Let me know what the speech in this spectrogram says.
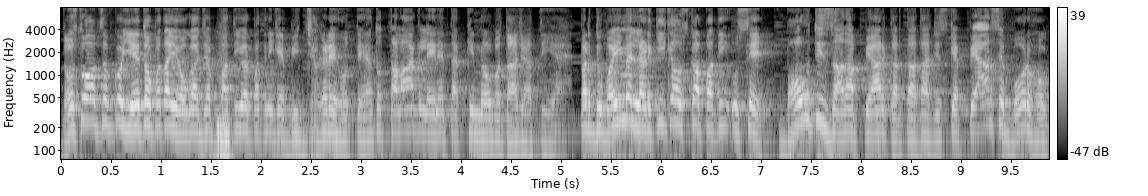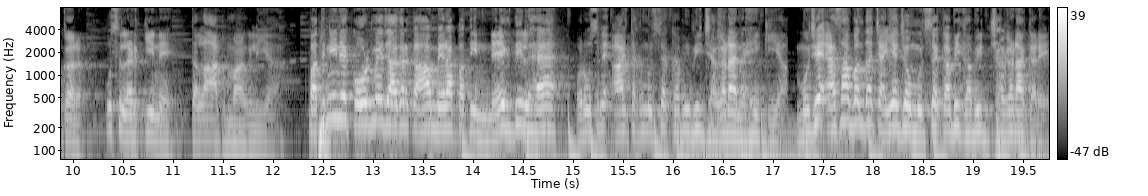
दोस्तों, आप सबको ये तो पता ही होगा, जब पति और पत्नी के बीच झगड़े होते हैं तो तलाक लेने तक की नौबत आ जाती है। पर दुबई में लड़की का उसका पति उसे बहुत ही ज़्यादा प्यार करता था, जिसके प्यार से बोर होकर उस लड़की ने तलाक मांग लिया। पत्नी ने कोर्ट में जाकर कहा, मेरा पति नेक दिल है और उसने आज तक मुझसे कभी भी झगड़ा नहीं किया। मुझे ऐसा बंदा चाहिए जो मुझसे कभी कभी झगड़ा करे।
